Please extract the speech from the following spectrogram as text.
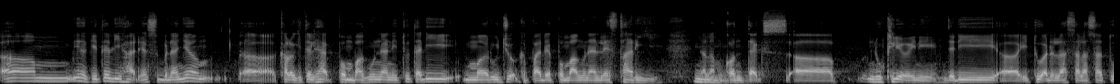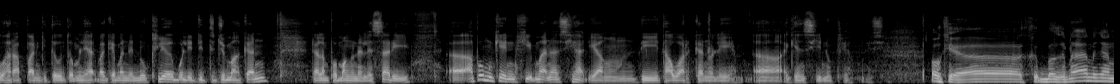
Um, ya kita lihat ya sebenarnya uh, kalau kita lihat pembangunan itu tadi merujuk kepada pembangunan lestari hmm. dalam konteks uh, nuklear ini. Jadi uh, itu adalah salah satu harapan kita untuk melihat bagaimana nuklear boleh diterjemahkan dalam pembangunan lestari. Uh, apa mungkin khidmat nasihat yang ditawarkan oleh uh, agensi nuklear Malaysia? Okey, uh, berkenaan dengan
